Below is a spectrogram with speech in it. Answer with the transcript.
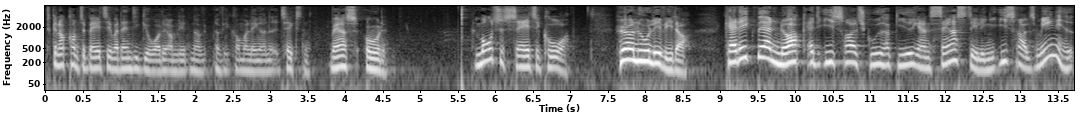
skal nok komme tilbage til, hvordan de gjorde det om lidt, når når vi kommer længere ned i teksten. Vers 8. Moses sagde til kor, Hør nu, levitter, kan det ikke være nok, at Israels Gud har givet jer en særstilling i Israels menighed,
